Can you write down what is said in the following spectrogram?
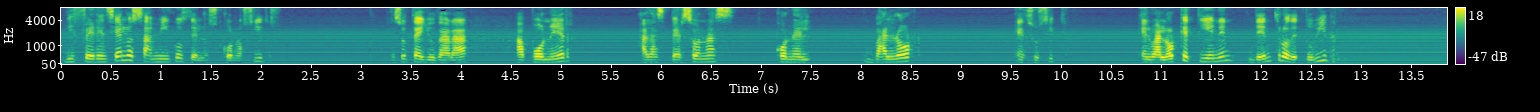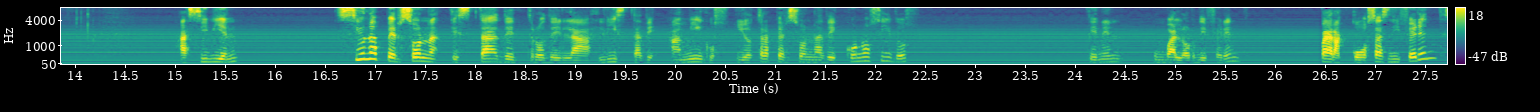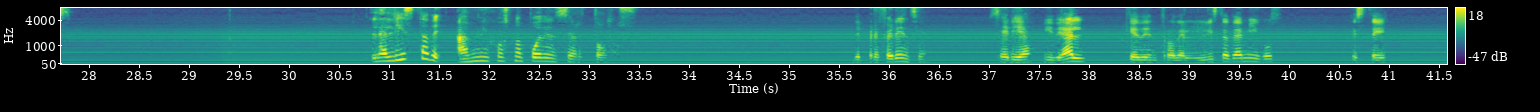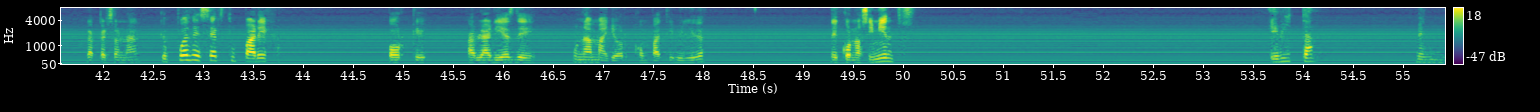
Diferencia los amigos de los conocidos. Eso te ayudará a poner a las personas con el valor en su sitio, el valor que tienen dentro de tu vida. Así bien, si una persona está dentro de la lista de amigos y otra persona de conocidos, tienen un valor diferente para cosas diferentes. La lista de amigos no pueden ser todos. De preferencia, sería ideal que dentro de la lista de amigos esté la persona que puede ser tu pareja, porque hablarías de una mayor compatibilidad de conocimientos. Evita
